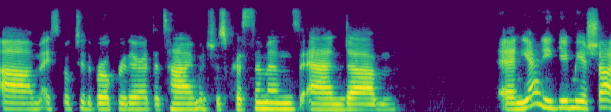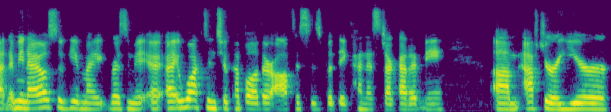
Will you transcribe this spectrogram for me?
Um, i spoke to the broker there at the time which was chris simmons and um, and yeah, he gave me a shot. I mean, I also gave my resume. I, I walked into a couple other offices, but they kind of stuck out at me. Um, after a year,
